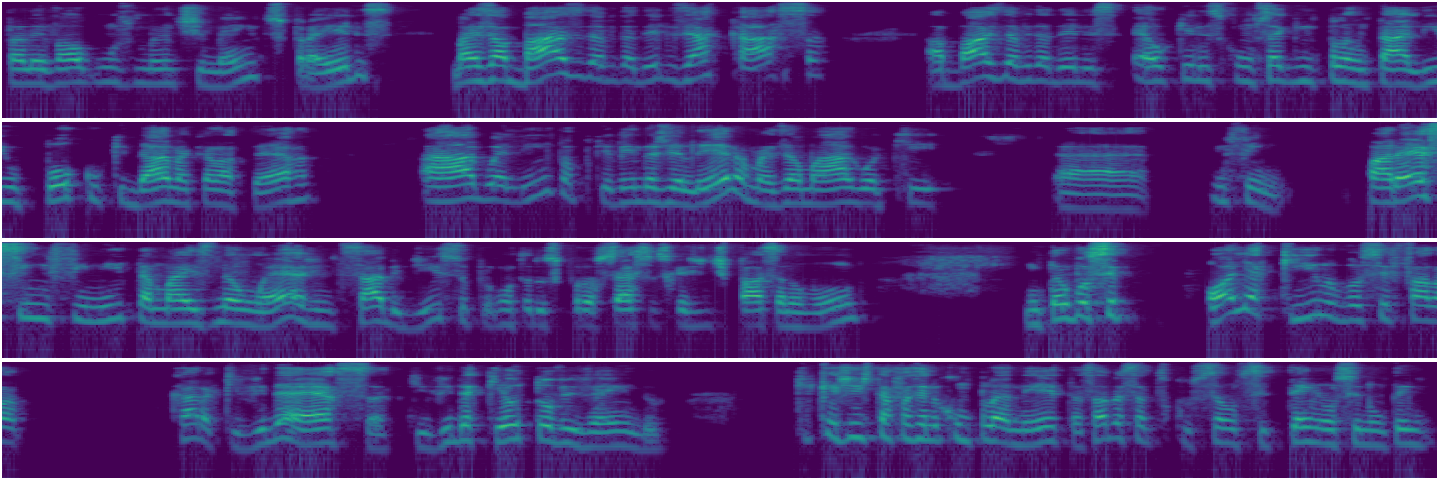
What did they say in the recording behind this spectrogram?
para levar alguns mantimentos para eles. Mas a base da vida deles é a caça, a base da vida deles é o que eles conseguem plantar ali, o pouco que dá naquela terra. A água é limpa, porque vem da geleira, mas é uma água que, é, enfim, parece infinita, mas não é, a gente sabe disso por conta dos processos que a gente passa no mundo. Então você olha aquilo, você fala, cara, que vida é essa? Que vida que eu estou vivendo? O que, que a gente está fazendo com o planeta? Sabe essa discussão se tem ou se não tem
